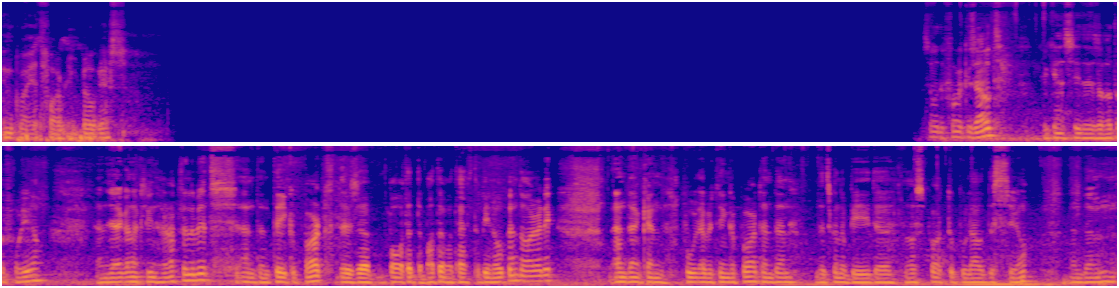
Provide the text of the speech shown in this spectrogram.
in quite far in progress So the fork is out. You can see there's a lot of oil and they're gonna clean her up a little bit and then take apart. There's a bolt at the bottom that has to be opened already and then can pull everything apart and then that's gonna be the last part to pull out the seal and then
